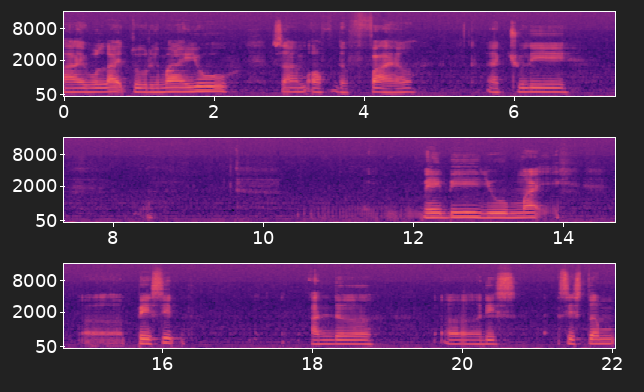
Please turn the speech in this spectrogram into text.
I would like to remind you some of the file. Actually maybe you might uh, paste it under uh, this system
